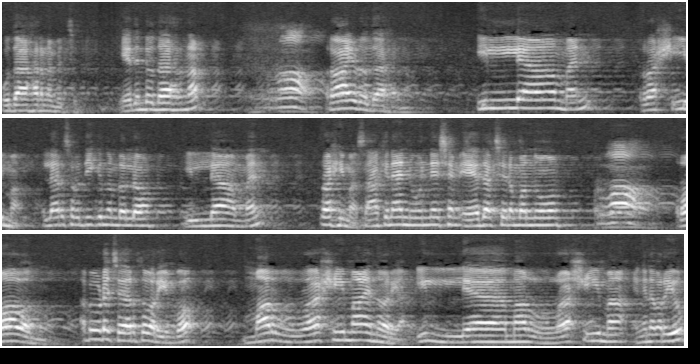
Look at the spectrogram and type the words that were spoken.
ഉദാഹരണം വെച്ചിട്ട്. ഏതിന്റെ ഉദാഹരണം? റായുടെ ഉദാഹരണം. ഇല്ലാമൻ റഹീമ. എല്ലാരും ശ്രദ്ധിക്കുന്നുണ്ടല്ലോ? ഇല്ലാമൻ റഹിമ. സാക്കിന ഏത് ഏതക്ഷരം വന്നു? റ. റ വന്നു. അപ്പൊ ഇവിടെ ചേർത്ത് പറയുമ്പോ മർ റഹിമ എന്ന് പറയാം. ഇല്ല മർ റഹിമ. എങ്ങനെ പറയൂ?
